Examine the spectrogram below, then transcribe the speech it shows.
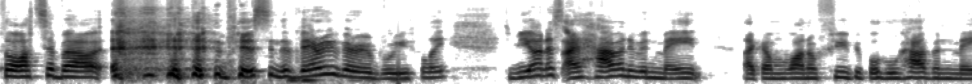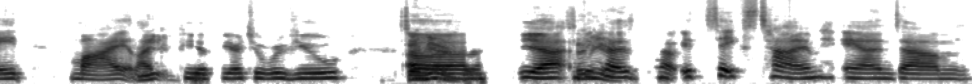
thoughts about this in the very very briefly. To be honest i haven't even made like i'm one of few people who haven't made my like psvr 2 review uh, yeah Same because you know, it takes time and um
